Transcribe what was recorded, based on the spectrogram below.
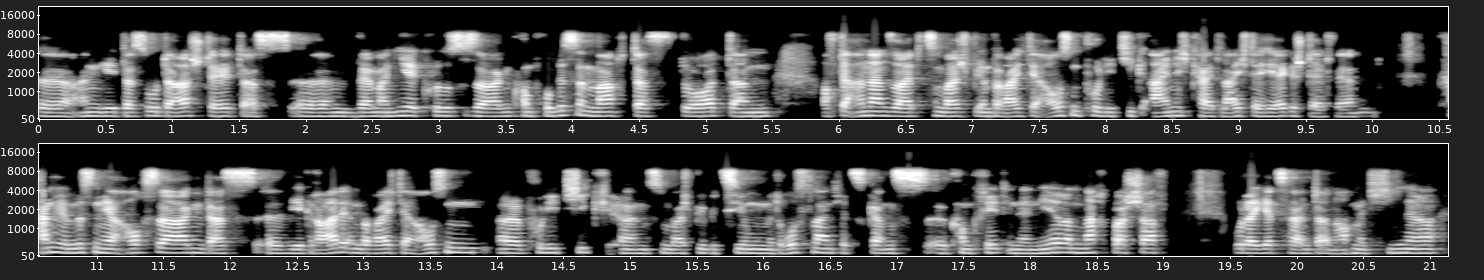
äh, angeht, das so darstellt, dass ähm, wenn man hier sozusagen Kompromisse macht, dass dort dann auf der anderen Seite zum Beispiel im Bereich der Außenpolitik Einigkeit leichter hergestellt werden kann. Wir müssen ja auch sagen, dass äh, wir gerade im Bereich der Außenpolitik, äh, zum Beispiel Beziehungen mit Russland, jetzt ganz äh, konkret in der näheren Nachbarschaft oder jetzt halt dann auch mit China,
